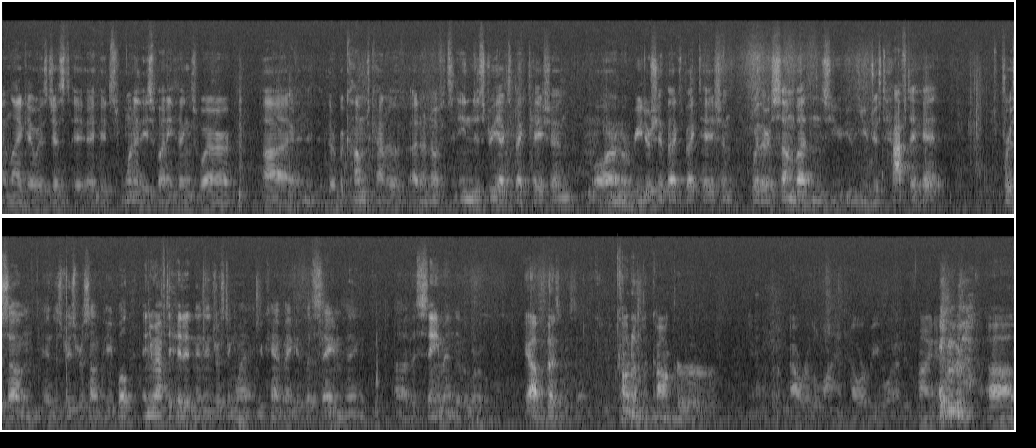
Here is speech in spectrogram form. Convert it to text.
And like, it was just, it, it- it's one of these funny things where uh, there becomes kind of, I don't know if it's an industry expectation or a readership expectation, where there are some buttons you, you you just have to hit for some industries, for some people, and you have to hit it in an interesting way. You can't make it the same thing, uh, the same end of the world. Yeah, but Conan the Conqueror, you know, Hour of the Lion, however you want to define it, uh,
